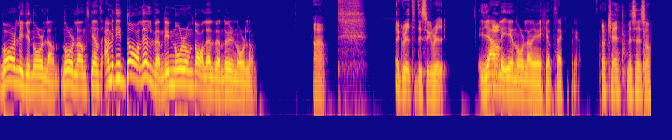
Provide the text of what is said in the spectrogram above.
Var ligger Norrland? Norrlandsgränsen? Ja, men det är Dalälven. Det är norr om Dalälven. Då är det Norrland. Ah, agree to disagree. Gävle ah. är Norrland. Jag är helt säker på det. Okej, okay, vi säger så.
